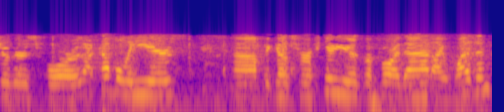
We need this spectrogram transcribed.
sugars for a couple of years uh, because for a few years before that I wasn't,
